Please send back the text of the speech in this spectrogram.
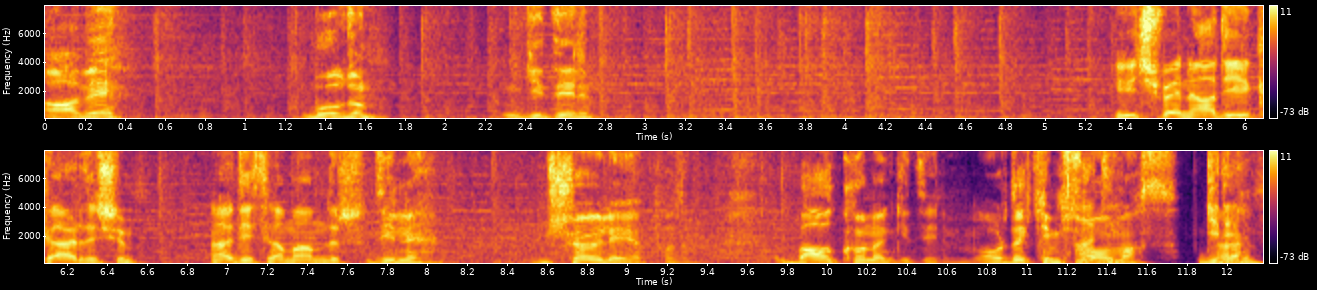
Abi, buldum. Gidelim. Hiç fena değil kardeşim. Hadi tamamdır. Dinle. Şöyle yapalım. Balkona gidelim. Orada kimse Hadi olmaz. gidelim.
